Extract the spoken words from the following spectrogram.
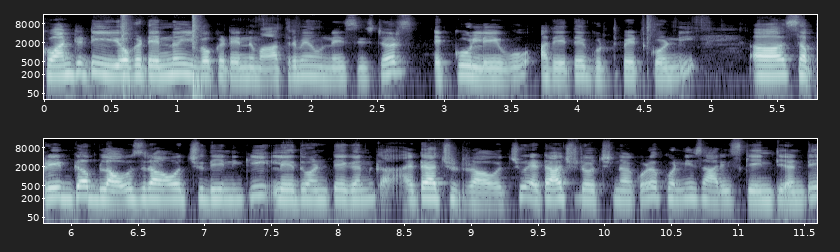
క్వాంటిటీ ఈ ఒక ఇవి మాత్రమే ఉన్నాయి సిస్టర్స్. ఎక్కువ లేవు. అదైతే గుర్తుపెట్టుకోండి. సపరేట్గా బ్లౌజ్ రావచ్చు దీనికి లేదు అంటే కనుక అటాచ్డ్ రావచ్చు. అటాచ్డ్ వచ్చినా కూడా కొన్ని సారీస్కి ఏంటి అంటే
